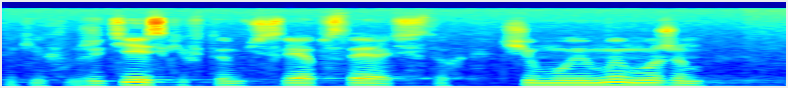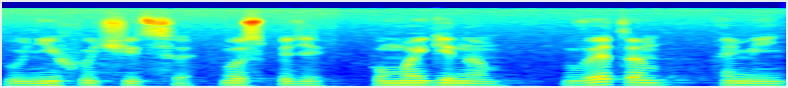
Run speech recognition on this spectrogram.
таких житейских, в том числе обстоятельствах, чему и мы можем у них учиться. Господи, помоги нам в этом. Аминь.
